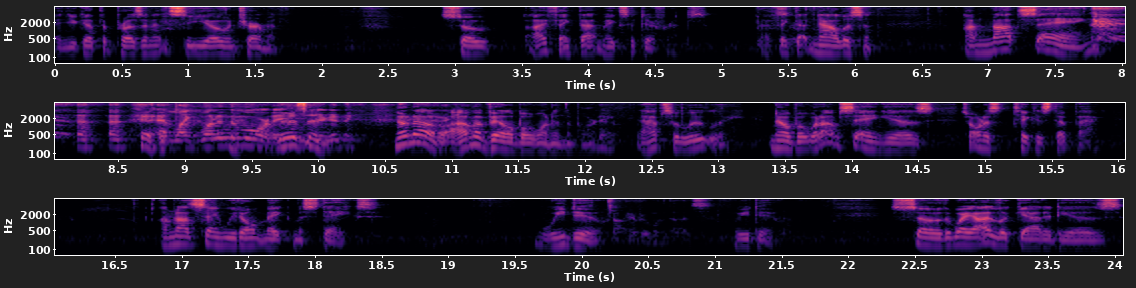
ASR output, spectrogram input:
and you get the president, CEO, and chairman. So I think that makes a difference. I think that now listen, I'm not saying At like one in the morning. listen. gonna- No, no, gonna- I'm available one in the morning. Absolutely. No, but what I'm saying is, so I want to take a step back. I'm not saying we don't make mistakes. We do. Oh, everyone does. We do. So the way I look at it is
